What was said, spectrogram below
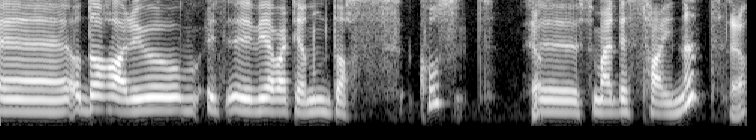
Eh, og da har det jo Vi har vært gjennom dasskost, Ja. eh, som er designet. Ja.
